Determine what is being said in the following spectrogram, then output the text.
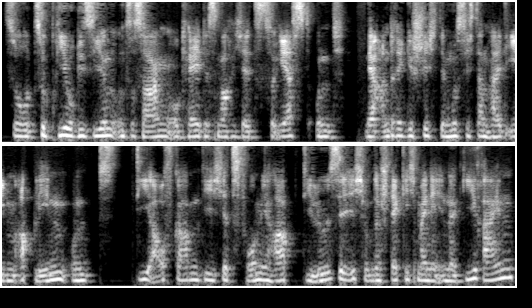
so zu priorisieren und zu sagen, okay, das mache ich jetzt zuerst und eine andere Geschichte muss ich dann halt eben ablehnen und die Aufgaben, die ich jetzt vor mir habe, die löse ich und da stecke ich meine Energie rein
